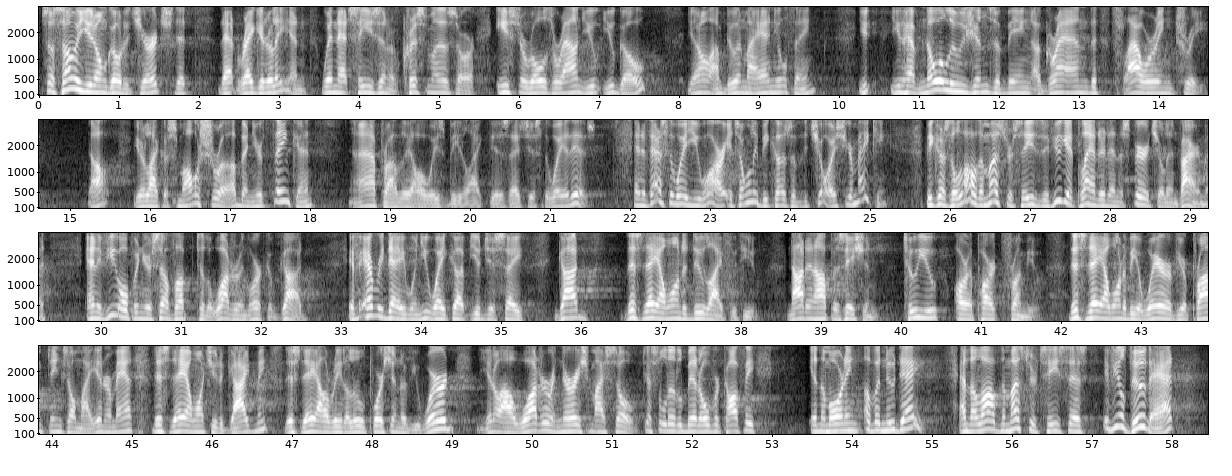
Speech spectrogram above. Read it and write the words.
So some of you don't go to church that, that regularly, and when that season of Christmas or Easter rolls around, you, you go. You know, I'm doing my annual thing. You, you have no illusions of being a grand flowering tree. No, you're like a small shrub and you're thinking, I'll probably always be like this. That's just the way it is. And if that's the way you are, it's only because of the choice you're making. Because the law of the mustard seed is if you get planted in a spiritual environment, and if you open yourself up to the watering work of God, if every day when you wake up you just say, God, this day I want to do life with you, not in opposition to you or apart from you. This day, I want to be aware of your promptings on my inner man. This day, I want you to guide me. This day, I'll read a little portion of your word. You know, I'll water and nourish my soul. Just a little bit over coffee in the morning of a new day. And the law of the mustard seed says if you'll do that,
